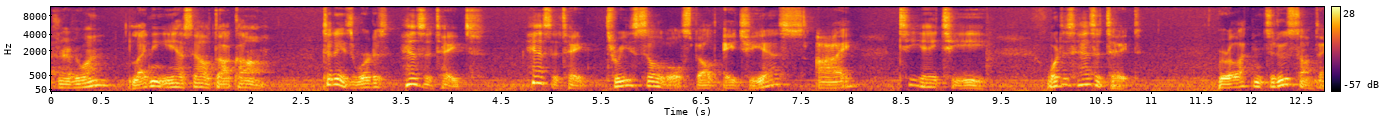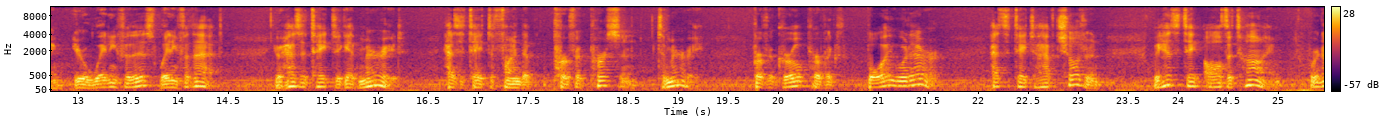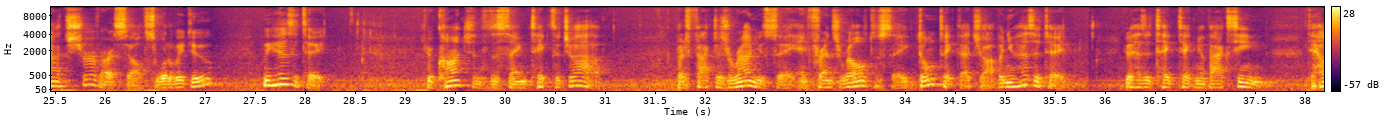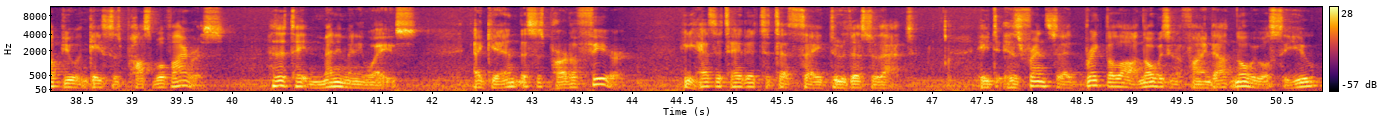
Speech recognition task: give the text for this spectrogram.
afternoon, everyone. LightningESL.com. Today's word is hesitate. Hesitate. Three syllables spelled H E S I T A T E. What is hesitate? You're reluctant to do something. You're waiting for this, waiting for that. You hesitate to get married. Hesitate to find a perfect person to marry. Perfect girl, perfect boy, whatever. Hesitate to have children. We hesitate all the time. We're not sure of ourselves. So what do we do? We hesitate. Your conscience is saying, take the job. But factors around you say, and friends and relatives say, don't take that job, and you hesitate. You hesitate taking a vaccine to help you against this possible virus. Hesitate in many, many ways. Again, this is part of fear. He hesitated to t- say, do this or that. He, his friend said, break the law, nobody's going to find out, nobody will see you.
